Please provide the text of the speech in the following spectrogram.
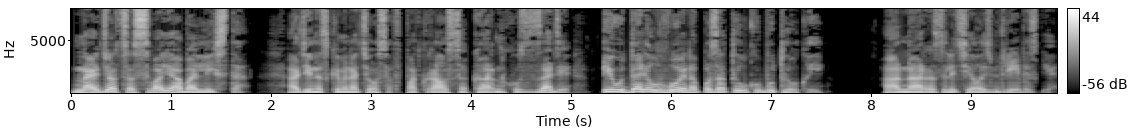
найдется своя баллиста. Один из каменотесов подкрался к Арнху сзади и ударил воина по затылку бутылкой. Она разлетелась в дребезги.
